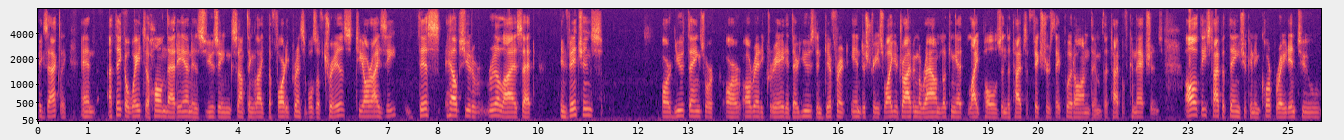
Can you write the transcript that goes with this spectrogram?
Exactly. And I think a way to hone that in is using something like the 40 principles of TRIZ, T R I Z. This helps you to realize that inventions or new things were are already created. They're used in different industries while you're driving around looking at light poles and the types of fixtures they put on them, the type of connections. All of these type of things you can incorporate into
